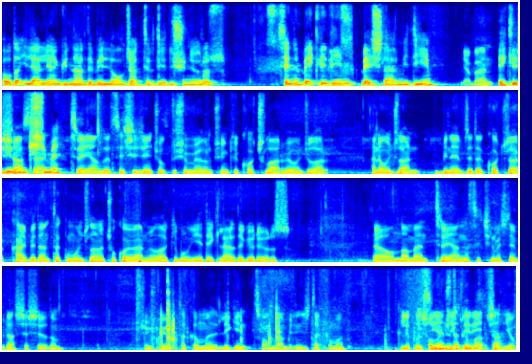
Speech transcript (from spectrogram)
O da ilerleyen günlerde belli olacaktır diye düşünüyoruz. Senin beklediğin beşler mi diyeyim? Ya ben Beklediğin on şahsen kişi mi? Trey Young'ı seçileceğini çok düşünmüyordum. Çünkü koçlar ve oyuncular hani oyuncular bir nebze de koçlar kaybeden takım oyuncularına çok oy vermiyorlar ki bunu yedeklerde görüyoruz. Ya ondan ben Trey Young'ın seçilmesine biraz şaşırdım. Çünkü takımı ligin sondan birinci takımı. Clippers'ı Sonuncu yendikleri için hatta. yok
